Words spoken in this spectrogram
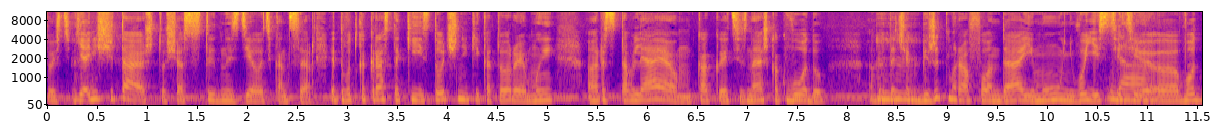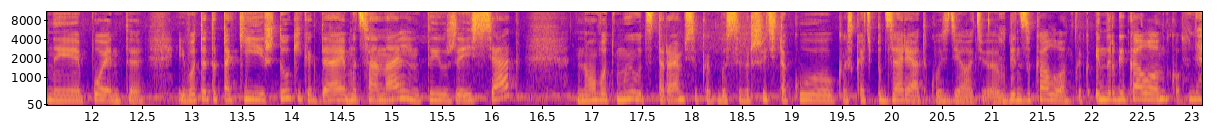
То есть я не считаю, что сейчас стыдно сделать концерт. Это вот как раз такие источники, которые мы э, расставляем, как эти, знаешь, как воду. А Когда человек бежит марафон, да, ему у него есть Да. эти э, водные поинты. И вот это такие штуки, когда эмоционально ты уже иссяк, но вот мы вот стараемся как бы совершить такую, как сказать, подзарядку сделать, э, бензоколон, как энергоколонку. Да.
